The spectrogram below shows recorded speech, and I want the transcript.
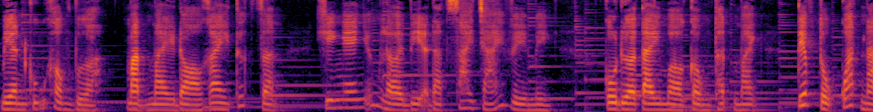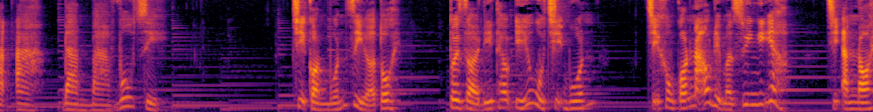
Miền cũng không vừa, mặt mày đỏ gay tức giận khi nghe những lời bịa đặt sai trái về mình. Cô đưa tay mở cổng thật mạnh, tiếp tục quát nạt à, đàn bà vô sỉ. Chị còn muốn gì ở tôi? Tôi rời đi theo ý của chị muốn. Chị không có não để mà suy nghĩ à? Chị ăn nói,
